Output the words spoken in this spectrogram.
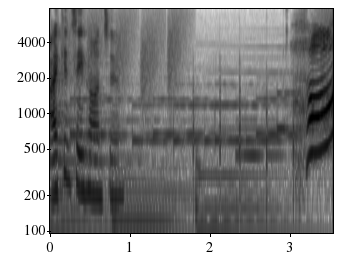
I can say huh too. Huh?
